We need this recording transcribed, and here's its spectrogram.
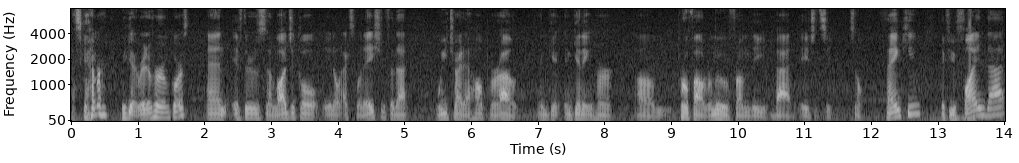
a scammer, we get rid of her, of course. And if there's a logical, you know, explanation for that, we try to help her out in, get, in getting her um, profile removed from the bad agency. So thank you. If you find that,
